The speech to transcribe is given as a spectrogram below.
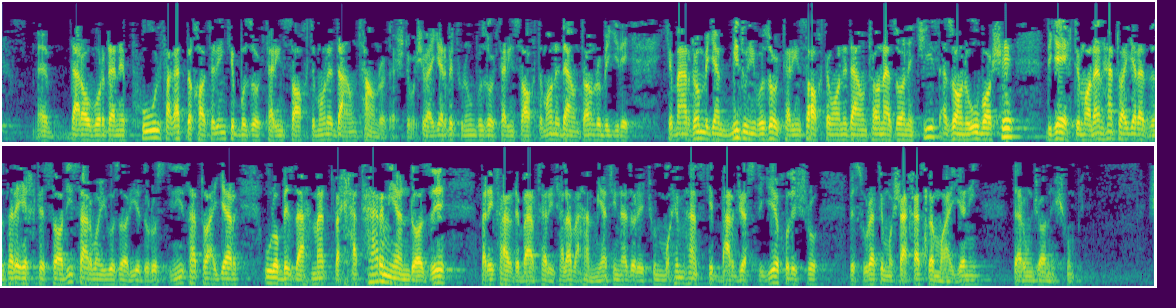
در آوردن پول فقط به خاطر اینکه بزرگترین ساختمان داونتاون رو داشته باشه. و اگر بتونه اون بزرگترین ساختمان داونتاون رو بگیره که مردم بگن می‌دونی بزرگترین ساختمان داونتاون از آن چیست از آن او باشه دیگه احتمالا حتی اگر از نظر اقتصادی سرمایه گذاری درستی نیست حتی اگر او رو به زحمت و خطر میاندازه برای فرد برتری طلب اهمیتی نداره. چون مهم هست که برجستگی خودش رو به صورت مشخص و معینی در اونجا نشون بده.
